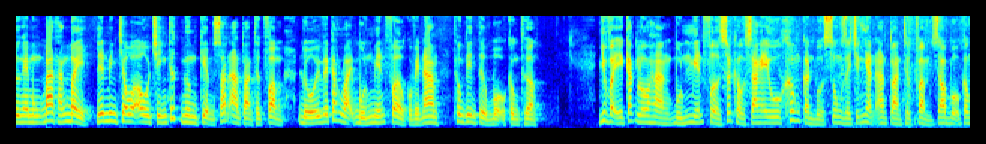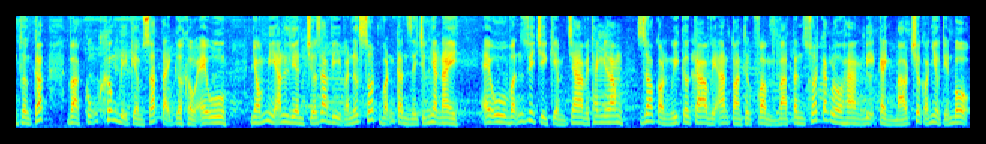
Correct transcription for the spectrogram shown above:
Từ ngày 3 tháng 7, Liên minh châu Âu chính thức ngừng kiểm soát an toàn thực phẩm đối với các loại bún miến phở của Việt Nam, thông tin từ Bộ Công Thương. Như vậy, các lô hàng bún miến phở xuất khẩu sang EU không cần bổ sung giấy chứng nhận an toàn thực phẩm do Bộ Công Thương cấp và cũng không bị kiểm soát tại cửa khẩu EU. Nhóm mì ăn liền chứa gia vị và nước sốt vẫn cần giấy chứng nhận này. EU vẫn duy trì kiểm tra về thanh long do còn nguy cơ cao về an toàn thực phẩm và tần suất các lô hàng bị cảnh báo chưa có nhiều tiến bộ.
